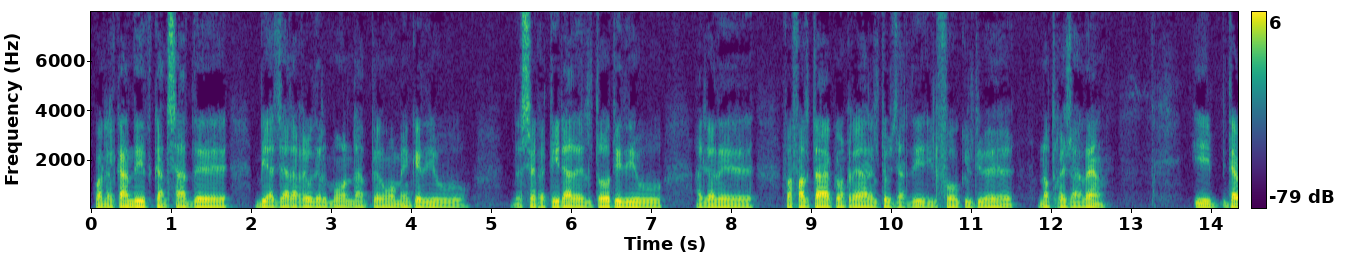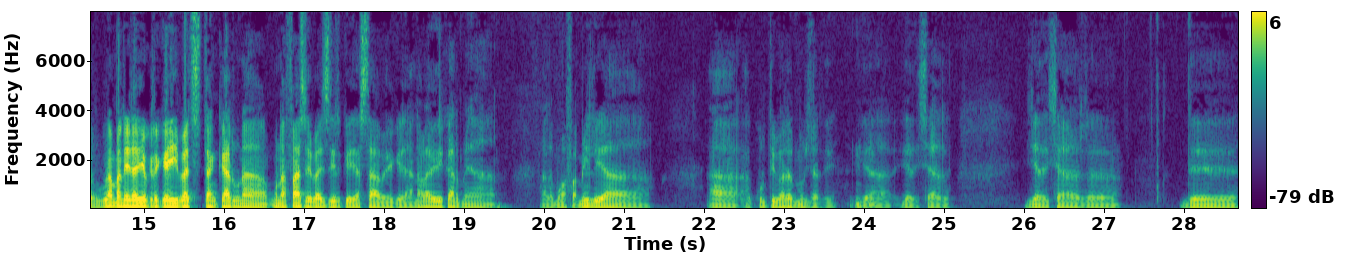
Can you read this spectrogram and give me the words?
quan el Càndid, cansat de viatjar arreu del món, prega un moment que diu se retira del tot i diu allò de fa falta conrear el teu jardí, il faut cultiver notre jardin. I d'alguna manera jo crec que ahir vaig tancar una, una fase, vaig dir que ja estava bé, que anava a dedicar-me a, a la meva família, a, a cultivar el meu jardí uh -huh. i, a, i a deixar, i a deixar uh, de,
